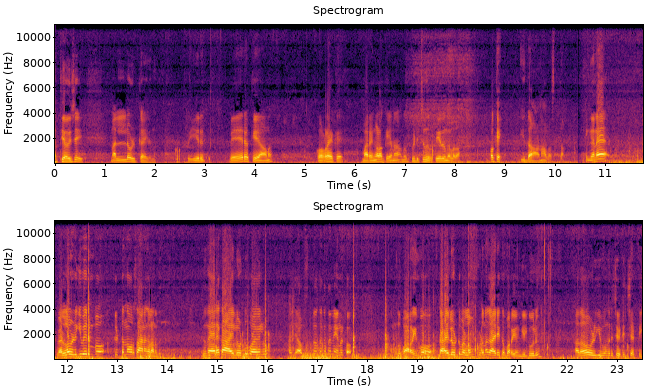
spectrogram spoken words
അത്യാവശ്യം നല്ല ഒഴുക്കായിരുന്നു. ഈയൊരു വേരൊക്കെയാണ് കുറേയൊക്കെ മരങ്ങളൊക്കെയാണ് അത് പിടിച്ചു നിർത്തിയത് എന്നുള്ളതാണ്. ഓക്കെ ഇതാണ് അവസ്ഥ. ഇങ്ങനെ വെള്ളം ഒഴുകി വരുമ്പോൾ കിട്ടുന്ന കുറച്ച് സാധനങ്ങളാണിത്. ഇത് നേരെ കായലിലോട്ട് പോയാലും വലിയ അവസ്ഥ ഇതൊക്കെ തന്നെയാണ് കേട്ടോ നമ്മൾ പറയുമ്പോൾ കായലിലോട്ട് വെള്ളം വിടുന്ന കാര്യമൊക്കെ പറയുമെങ്കിൽ പോലും അതാ ഒഴുകി പോകുന്നൊരു ചെടിച്ചട്ടി.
